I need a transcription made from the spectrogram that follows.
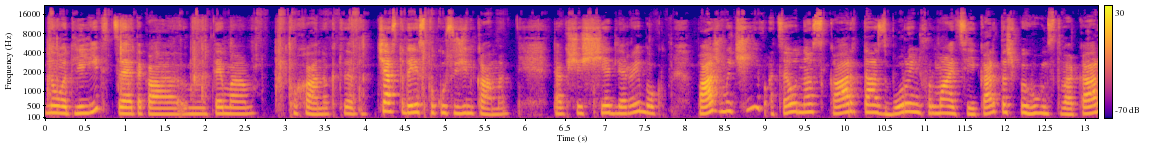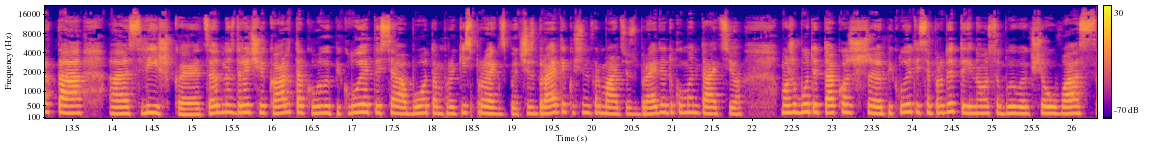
ну от Ліліт це така тема коханок. Це часто дає спокусу жінками. Так, що ще для рибок? Паж мечів, а це у нас карта збору інформації, карта шпигунства, карта е, сліжки. Це нас, до речі, карта, коли ви піклуєтеся або там про якийсь проект, чи збираєте якусь інформацію, збираєте документацію. Може бути також е, піклуєтеся про дитину, особливо якщо у вас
